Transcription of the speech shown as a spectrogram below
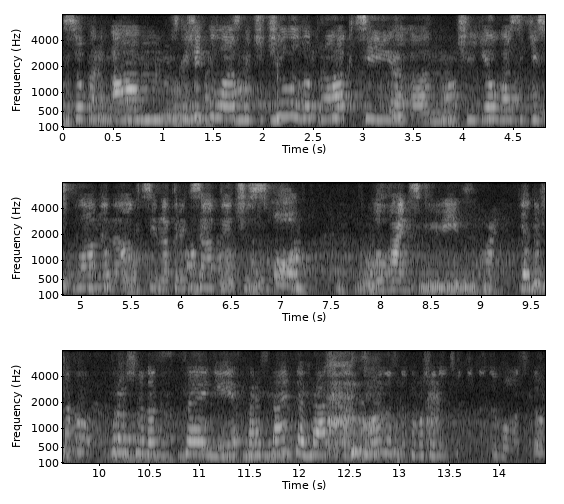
Супер. А скажіть, будь ласка, чи чули ви про акції? Е, чи є у вас якісь плани на акції на 30 число? Луганськ Львів? Я дуже прошу на сцені. Перестаньте грати на бонусно, тому що не чути 90.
